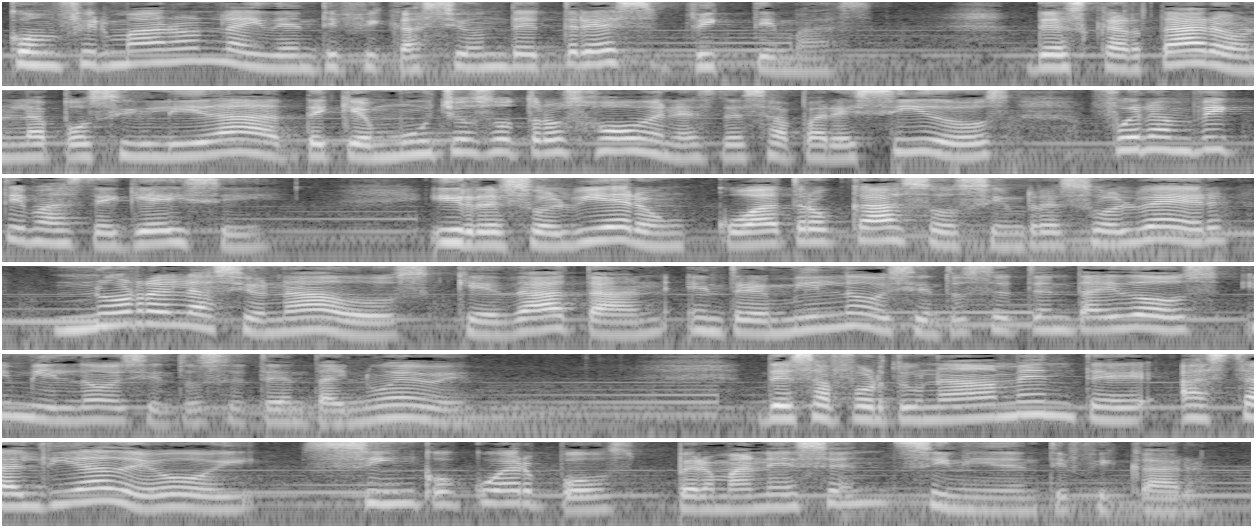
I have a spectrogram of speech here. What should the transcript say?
confirmaron la identificación de tres víctimas. Descartaron la posibilidad de que muchos otros jóvenes desaparecidos fueran víctimas de Gacy y resolvieron cuatro casos sin resolver no relacionados que datan entre 1972 y 1979. Desafortunadamente, hasta el día de hoy, cinco cuerpos permanecen sin identificar.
